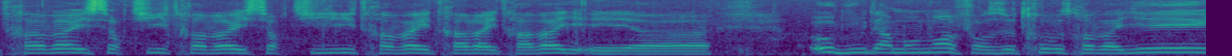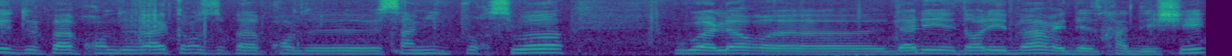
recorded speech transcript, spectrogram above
travail, sortie, travail, sortie, travail, travail, travail. Et au bout d'un moment, à force de trop travailler, de pas prendre de vacances, de pas prendre 5000 pour soi, ou alors euh, d'aller dans les bars et d'être à déchet,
